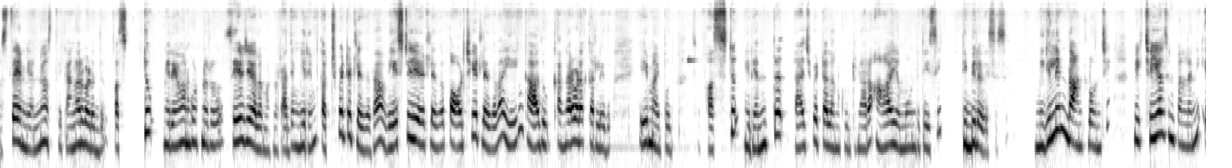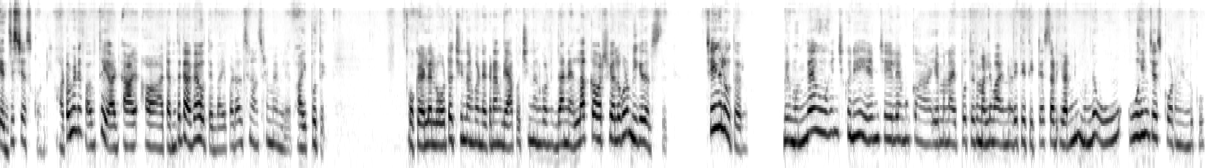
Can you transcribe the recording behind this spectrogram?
వస్తాయండి అన్నీ వస్తాయి. కంగారు పడద్దు. ఫస్ట్ మీరేమనుకుంటున్నారు? సేవ్ చేయాలనుకుంటున్నారు. అదే మీరేం ఖర్చు పెట్టట్లేదు కదా? వేస్ట్ చేయట్లేదు కదా పాడు చేయట్లేదు కదా? ఏం కాదు. కంగారు పడక్కర్లేదు. ఏమైపోదు. సో ఫస్ట్ మీరు ఎంత పెట్టాలనుకుంటున్నారో ఆ అమౌంట్ తీసి దిబ్బిలో వేసేసి మిగిలిన దాంట్లోంచి మీకు చేయాల్సిన పనులన్నీ అడ్జస్ట్ చేసుకోండి. ఆటోమేటిక్ అవుతాయి. అటంతటా అవే అవుతాయి. భయపడాల్సిన అవసరం ఏం లేదు. అయిపోతాయి. ఒకవేళ లోటు వచ్చింది అనుకోండి ఎక్కడైనా గ్యాప్ వచ్చింది అనుకోండి దాన్ని ఎలా కవర్ చేయాలో కూడా మీకే తెలుస్తుంది. చేయగలుగుతారు. మీరు ముందే ఊహించుకుని ఏం చేయలేము కా- ఏమన్నా అయిపోతుంది మళ్ళీ మా ఆయన అడిగితే తిట్టేస్తాడు. ఇవన్నీ ముందే ఊ ఊహించేసుకోవడం ఎందుకు?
